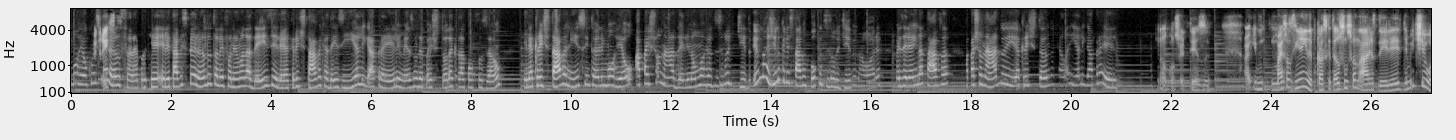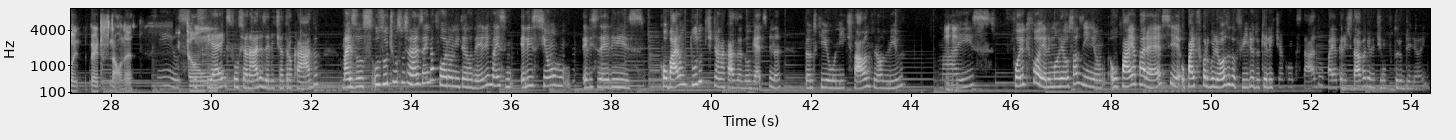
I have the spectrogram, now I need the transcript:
morreu com esperança, né? Porque ele estava esperando o telefonema da Daisy, ele acreditava que a Daisy ia ligar para ele mesmo depois de toda aquela confusão. Ele acreditava nisso, então ele morreu apaixonado, ele não morreu desiludido. Eu imagino que ele estava um pouco desiludido na hora, mas ele ainda estava apaixonado e acreditando que ela ia ligar para ele. Não, com certeza. Ah, e mais sozinho ainda, por causa que até os funcionários dele ele demitiu perto do final, né? os, então... os fiéis funcionários ele tinha trocado, mas os, os últimos funcionários ainda foram no enterro dele, mas eles tinham. Eles, eles roubaram tudo que tinha na casa do Gatsby, né? Tanto que o Nick fala no final do livro. Mas uhum. foi o que foi, ele morreu sozinho. O pai aparece, o pai fica orgulhoso do filho, do que ele tinha conquistado. O pai acreditava que ele tinha um futuro brilhante.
